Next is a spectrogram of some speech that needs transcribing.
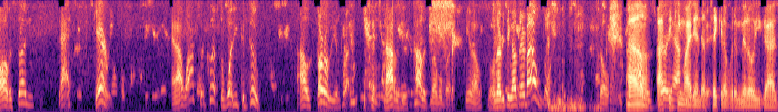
All of a sudden, that's scary. And I watched the clips of what he could do. I was thoroughly impressed. now, obviously, it's college level, but you know, so was everything else everybody else was doing. So I, Uh, was I think he might end up taking over the middle of you guys'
